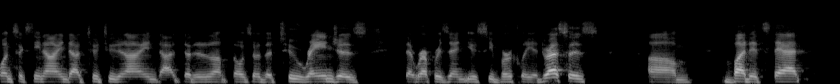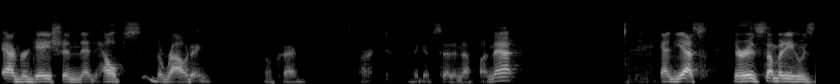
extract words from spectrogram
169.229.da. Those are the two ranges that represent UC Berkeley addresses. Um, but it's that aggregation that helps the routing. Okay, all right, I think I've said enough on that. And yes, there is somebody who's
